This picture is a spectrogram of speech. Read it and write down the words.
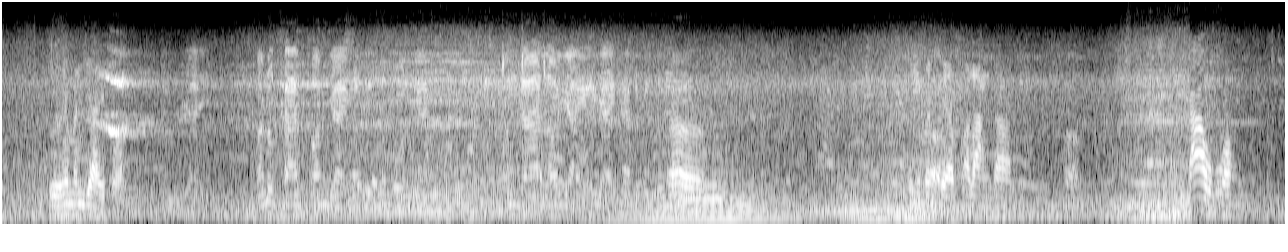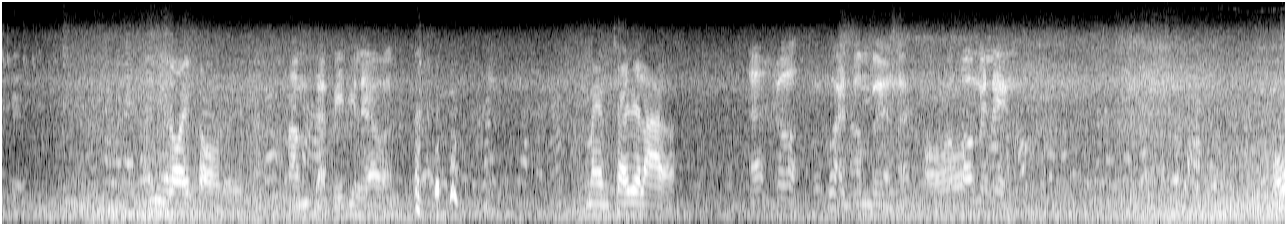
ำคือให้มันใหญ่ก่อนให้มันใหญ่มันต้องการความใหญ่มาถึงข้างบนไงทำการเราใหญ่ก็ใหญ่แค่มาถึงตรงเอนี้อ นี่มันแบบอลังการเก้าห่วงไม่มีรอยต่อเลย ทำแต่ปีที่แล้วอะ ไม่ใช้เวลาเหรอเอ๊ะก็ค่อยๆทำไปอะนะอ๋อ เพราะไม่เร่งโอ้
